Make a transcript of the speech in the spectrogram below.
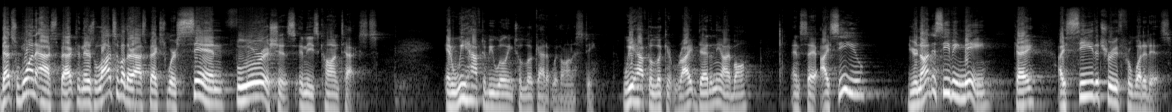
that's one aspect, and there's lots of other aspects where sin flourishes in these contexts. And we have to be willing to look at it with honesty. We have to look it right dead in the eyeball and say, I see you. You're not deceiving me, okay? I see the truth for what it is.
